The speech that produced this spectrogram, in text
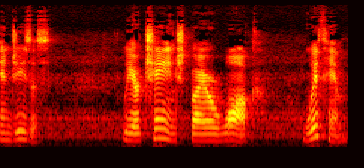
in Jesus. We are changed by our walk with Him.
